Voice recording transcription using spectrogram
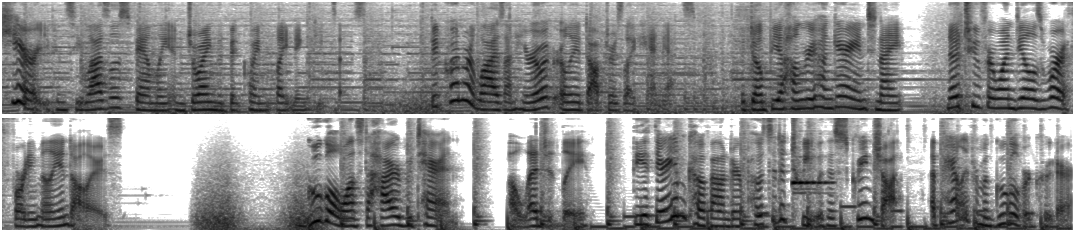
Here, you can see Laszlo's family enjoying the Bitcoin Lightning pizzas. Bitcoin relies on heroic early adopters like Hanyecz. But don't be a hungry Hungarian tonight. No two-for-one deal is worth $40 million. Google wants to hire Buterin. Allegedly. The Ethereum co-founder posted a tweet with a screenshot, apparently from a Google recruiter,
